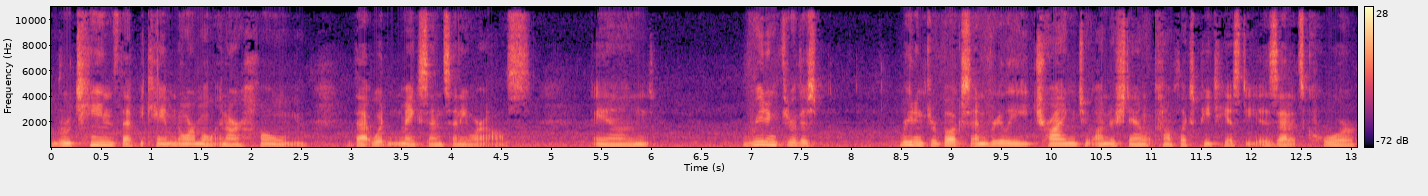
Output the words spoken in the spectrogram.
routines that became normal in our home that wouldn't make sense anywhere else. And reading through this, reading through books and really trying to understand what complex PTSD is at its core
